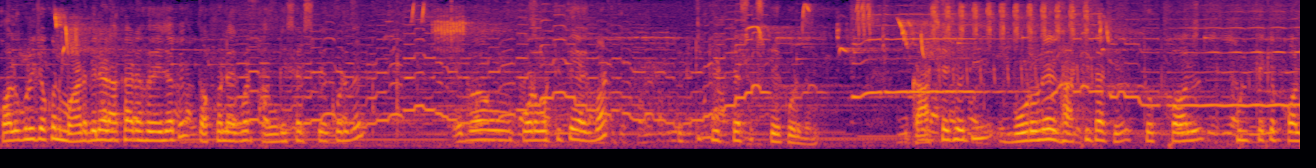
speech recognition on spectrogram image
ফলগুলি যখন মার্বেলের আকারে হয়ে যাবে, তখন একবার ফাঙ্গিসাইড স্প্রে করবেন এবং পরবর্তীতে একবার একটি কীটনাশক স্প্রে করবেন। গাছে যদি বোরনের ঘাটতি থাকে, তো ফল, ফুল থেকে ফল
